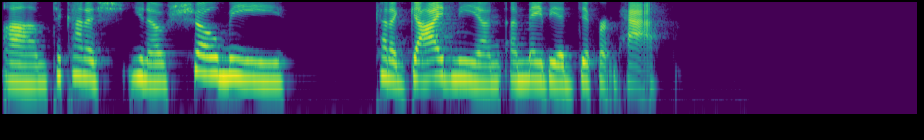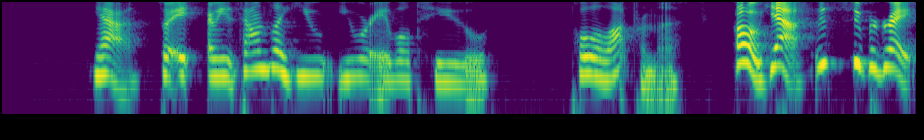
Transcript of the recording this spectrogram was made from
um, to kind of, sh- you know, show me, kind of guide me on, on maybe a different path. Yeah. So it, I mean, it sounds like you you were able to pull a lot from this. Oh yeah, it was super great.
